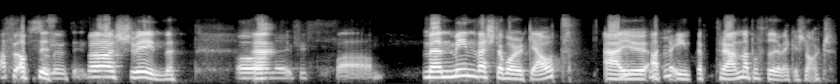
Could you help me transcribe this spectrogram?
Absolut inte. försvinn! Åh Äh. nej, fy fan. Men min värsta workout är ju Mm, att jag inte får träna på fyra veckor snart.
